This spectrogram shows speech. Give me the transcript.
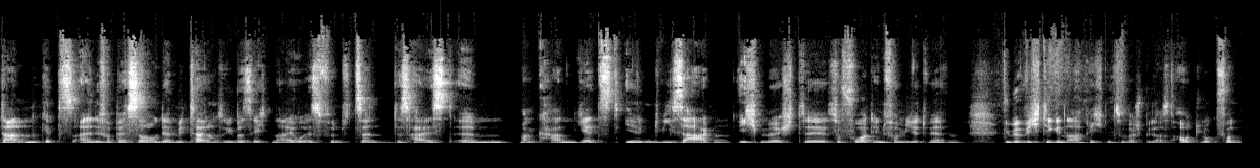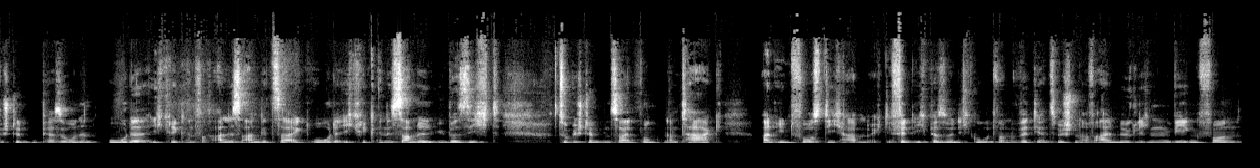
dann gibt es eine Verbesserung der Mitteilungsübersicht in iOS 15. Das heißt, ähm, man kann jetzt irgendwie sagen, ich möchte sofort informiert werden über wichtige Nachrichten, zum Beispiel aus Outlook von bestimmten Personen, oder ich kriege einfach alles angezeigt, oder ich kriege eine Sammelübersicht zu bestimmten Zeitpunkten am Tag an Infos, die ich haben möchte. Finde ich persönlich gut, weil man wird ja inzwischen auf allen möglichen Wegen von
